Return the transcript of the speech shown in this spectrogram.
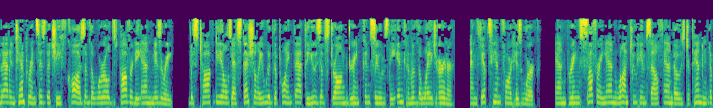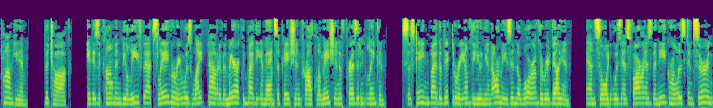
that intemperance is the chief cause of the world's poverty and misery. This talk deals especially with the point that the use of strong drink consumes the income of the wage earner, and fits him for his work, and brings suffering and want to himself and those dependent upon him. The talk. It is a common belief that slavery was wiped out of America by the Emancipation Proclamation of President Lincoln, sustained by the victory of the Union armies in the War of the Rebellion and so it was as far as the Negro is concerned.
